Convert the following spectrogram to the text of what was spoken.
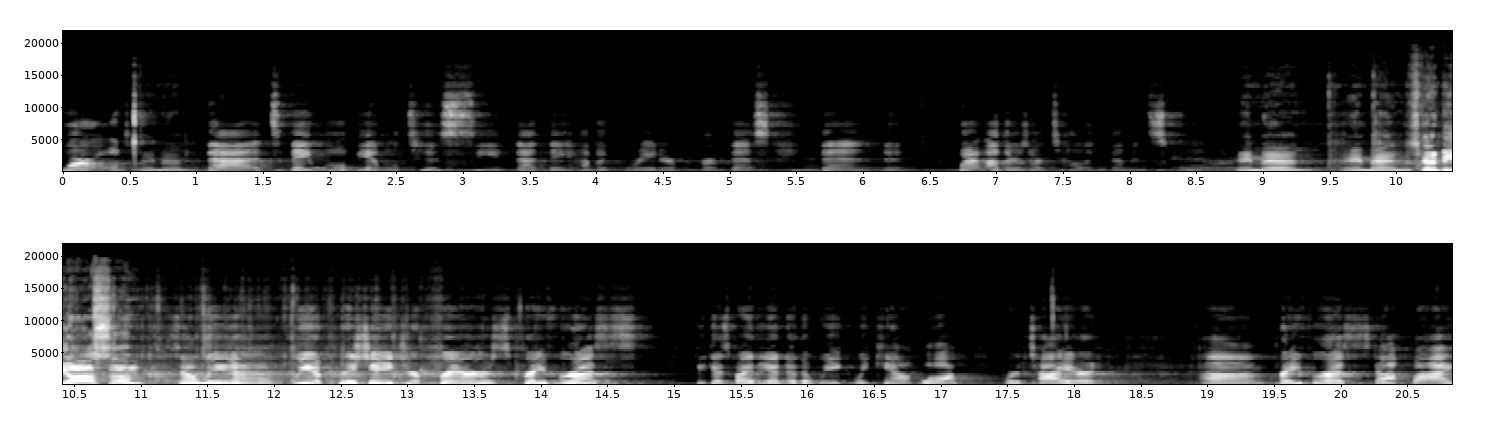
world, Amen. that they will be able to see that they have a greater purpose than what others are telling them in school. Amen. Amen. It's going to be awesome. So we uh, we appreciate your prayers. Pray for us because by the end of the week we can't walk. We're tired. Um, pray for us. Stop by,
